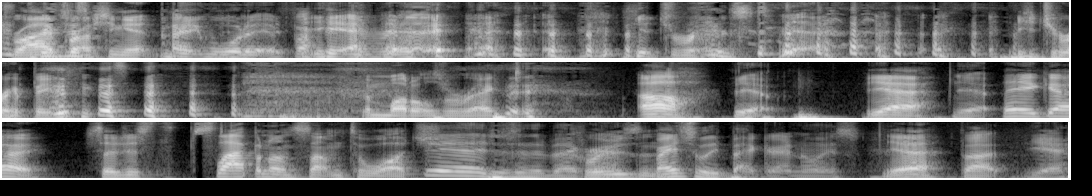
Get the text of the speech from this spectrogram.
dry brushing it. Paint water. fucking Yeah. everywhere. You're drenched. You're dripping. the model's wrecked. Ah, yeah. yeah. Yeah. There you go. So just slapping on something to watch. Yeah, just in the background. Cruising. Basically background noise. Yeah. But yeah,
